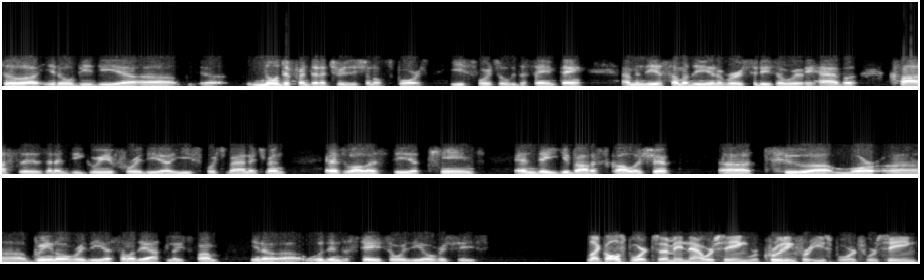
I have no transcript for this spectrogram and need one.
So uh, it'll be the uh, uh, no different than a traditional sport. Esports will be the same thing. I mean, the, some of the universities already have uh, classes and a degree for the uh, esports management, as well as the uh, teams, and they give out a scholarship to more bring over the some of the athletes from you know within the states or the overseas like all sports. I mean, now we're seeing recruiting for esports, we're seeing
